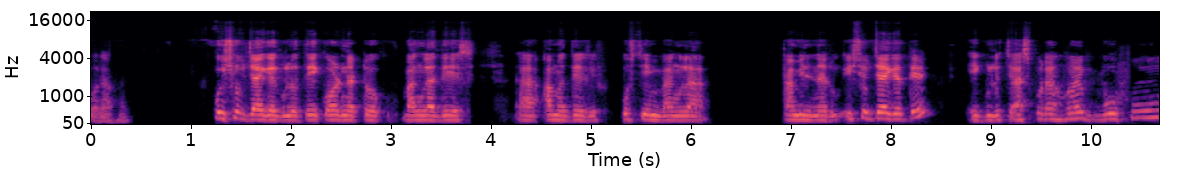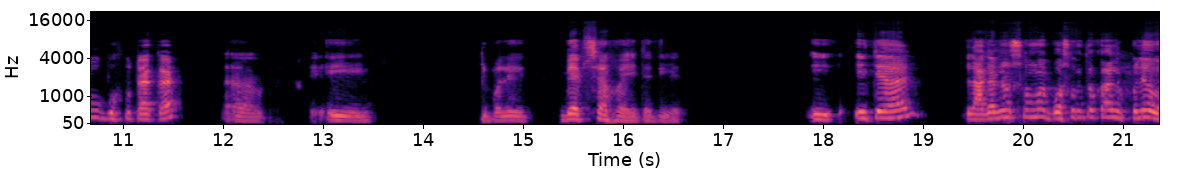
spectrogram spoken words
করা হয়। ওইসব জায়গাগুলোতে কর্ণাটক, বাংলাদেশ আমাদের পশ্চিম বাংলা, তামিলনাড়ু এইসব জায়গাতে এগুলো চাষ করা হয়। বহু বহু টাকার এই, কি বলে, ব্যবসা হয় এটা দিয়ে। এটা লাগানোর সময় বসন্তকাল হলেও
